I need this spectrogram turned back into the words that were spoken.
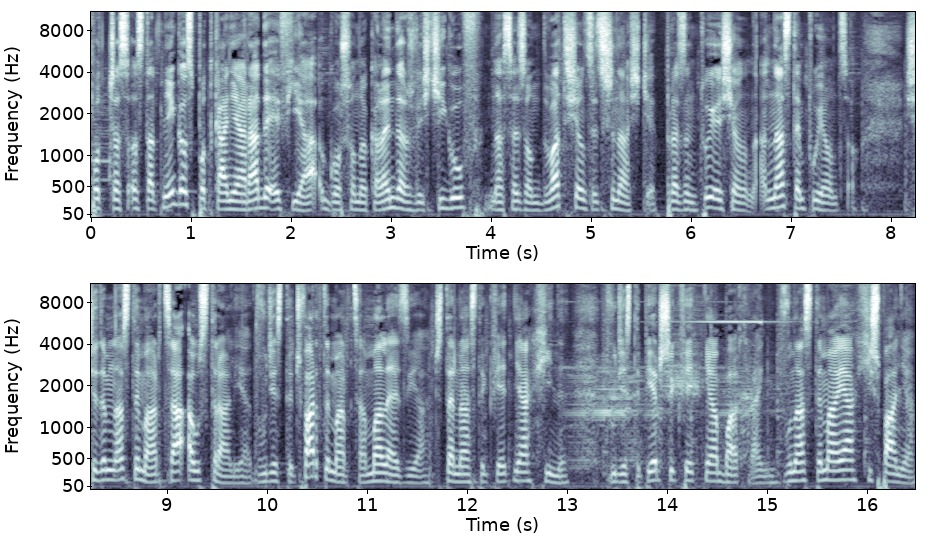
Podczas ostatniego spotkania Rady FIA ogłoszono kalendarz wyścigów na sezon 2013. Prezentuje się on następująco. 17 marca Australia, 24 marca Malezja, 14 kwietnia Chiny, 21 kwietnia Bahrain, 12 maja Hiszpania,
